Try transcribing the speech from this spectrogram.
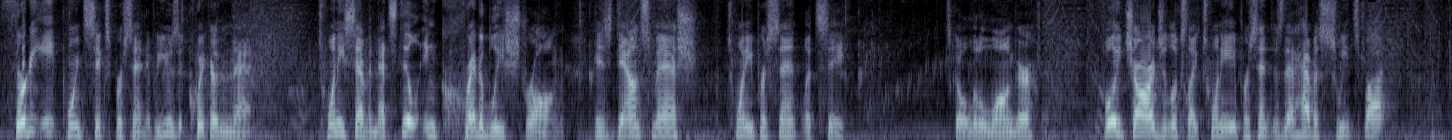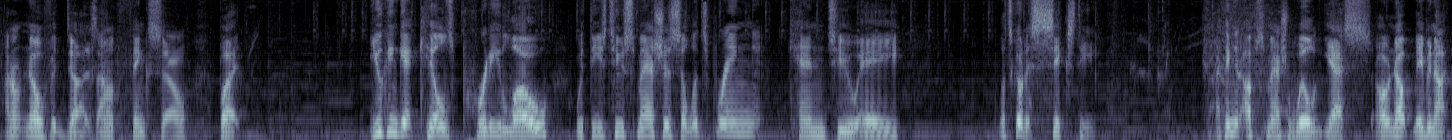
38.6%. If we use it quicker than that, 27. That's still incredibly strong. His down smash, 20%. Let's see. Let's go a little longer. Fully charged, it looks like 28%. Does that have a sweet spot? I don't know if it does. I don't think so. But you can get kills pretty low with these two smashes. So let's bring Ken to a... Let's go to 60. I think an up smash will... Yes. Oh, nope, maybe not.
